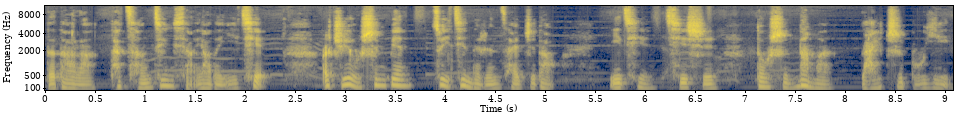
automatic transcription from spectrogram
得到了她曾经想要的一切，而只有身边最近的人才知道，一切其实都是那么来之不易。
